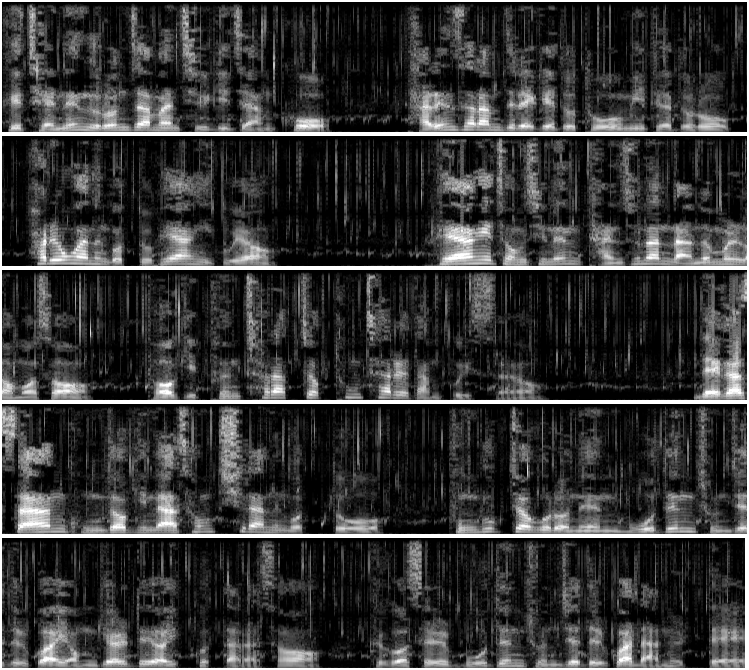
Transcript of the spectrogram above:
그 재능으론자만 즐기지 않고 다른 사람들에게도 도움이 되도록 활용하는 것도 회양이고요. 회양의 정신은 단순한 나눔을 넘어서 더 깊은 철학적 통찰을 담고 있어요. 내가 쌓은 공덕이나 성취라는 것도 궁극적으로는 모든 존재들과 연결되어 있고 따라서 그것을 모든 존재들과 나눌 때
